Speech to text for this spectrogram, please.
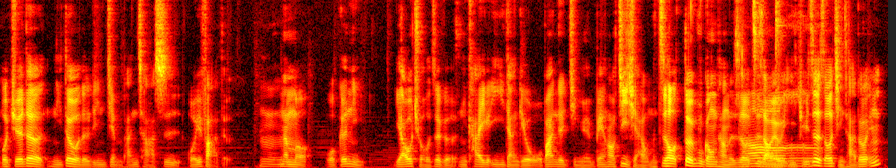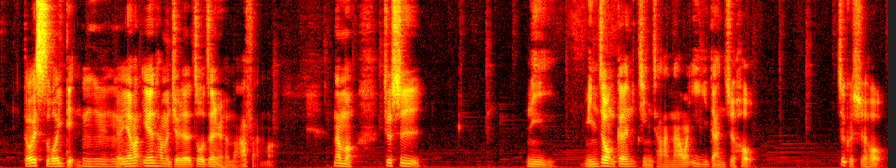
我觉得你对我的临检盘查是违法的，嗯，那么我跟你要求这个，你开一个异议单给我，我把你的警员编号记起来，我们之后对簿公堂的时候至少有个依据。哦这时候警察都会嗯都会说一点，嗯嗯对，因为因为他们觉得做证人很麻烦嘛。那么就是你民众跟警察拿完异议单之后，这个时候，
